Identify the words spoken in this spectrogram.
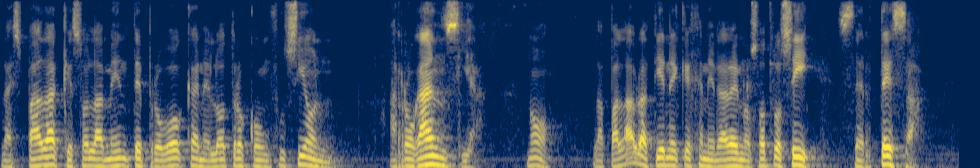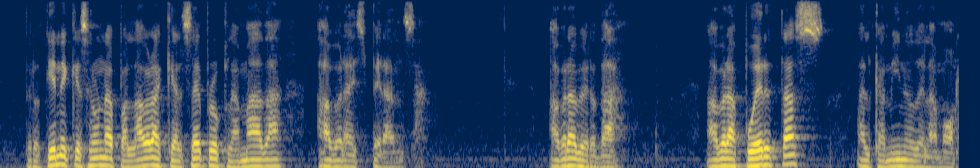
la espada que solamente provoca en el otro confusión, arrogancia. No, la palabra tiene que generar en nosotros, sí, certeza, pero tiene que ser una palabra que al ser proclamada abra esperanza, abra verdad, abra puertas al camino del amor.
